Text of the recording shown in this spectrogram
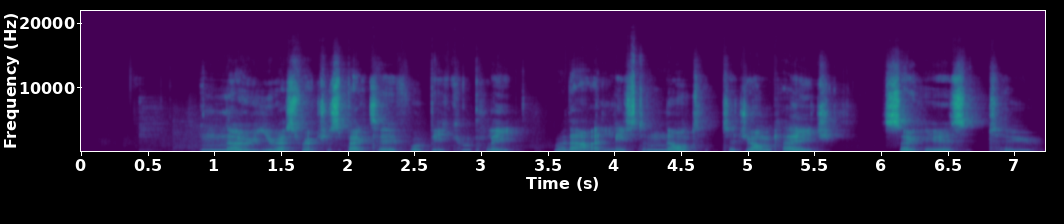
No US retrospective would be complete without at least a nod to John Cage, so here's two.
